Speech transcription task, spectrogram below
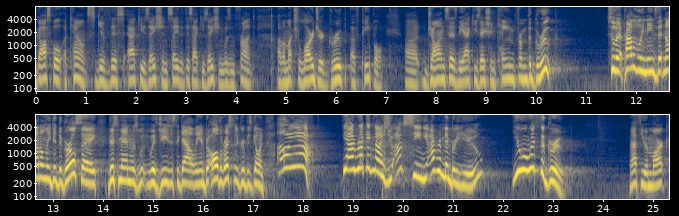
gospel accounts give this accusation, say that this accusation was in front of a much larger group of people. Uh, John says the accusation came from the group so that probably means that not only did the girl say this man was w- with Jesus the Galilean, but all the rest of the group is going, Oh, yeah, yeah, I recognize you. I've seen you. I remember you. You were with the group. Matthew and Mark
